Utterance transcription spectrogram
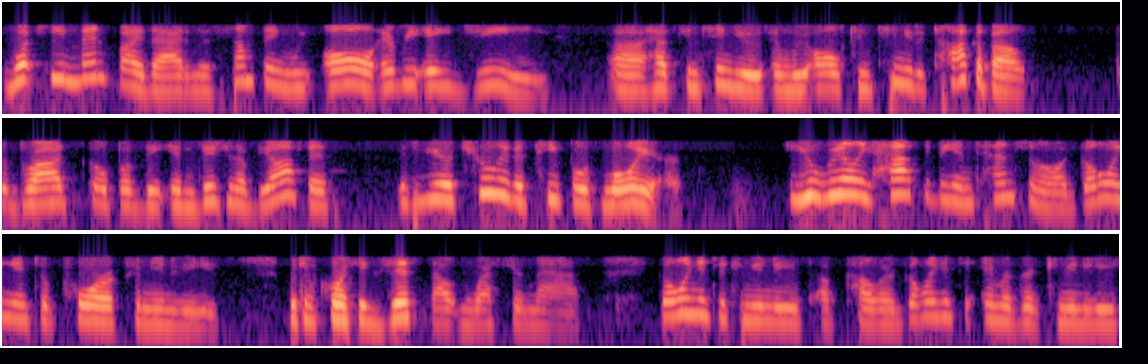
what he meant by that, and is something we all, every AG, uh, has continued, and we all continue to talk about the broad scope of the envision of the office, is if you're truly the people's lawyer, you really have to be intentional at going into poor communities, which of course exist out in Western Mass, going into communities of color, going into immigrant communities.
